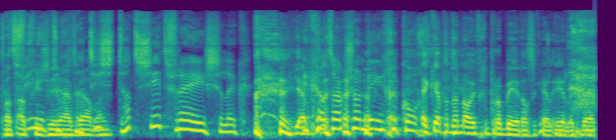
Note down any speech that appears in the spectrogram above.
Dat adviseer jij wel? dat, is, dat zit vreselijk. Ik had ook zo'n ding gekocht. Ik heb het nog nooit geprobeerd als ik heel eerlijk ben.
